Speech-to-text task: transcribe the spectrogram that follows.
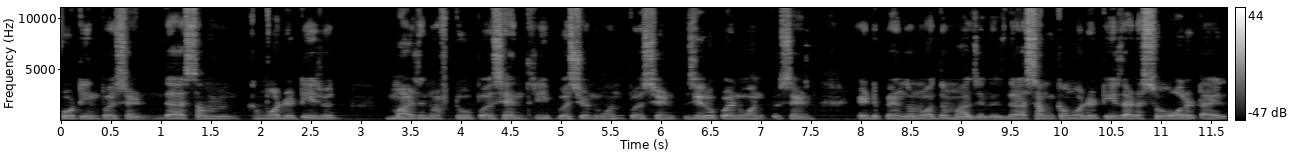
14% there are some commodities with margin of 2% 3% 1% 0.1% it depends on what the margin is. There are some commodities that are so volatile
